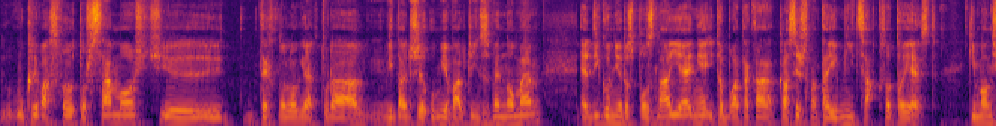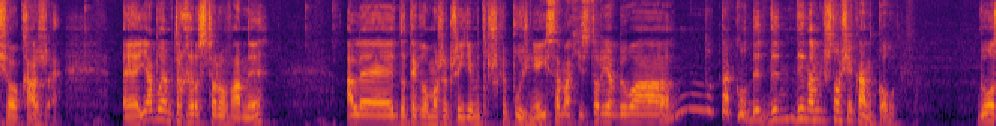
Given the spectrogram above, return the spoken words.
ukrywa swoją tożsamość, technologia, która widać, że umie walczyć z Venomem. Eddie go nie rozpoznaje nie? i to była taka klasyczna tajemnica, kto to jest, kim on się okaże. E, ja byłem trochę rozczarowany, ale do tego może przejdziemy troszkę później. Sama historia była no, taką dy, dy, dynamiczną siekanką. Było,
